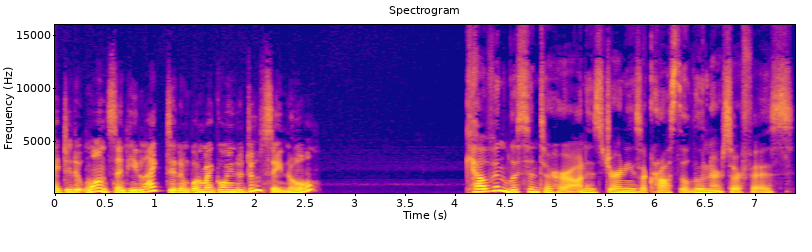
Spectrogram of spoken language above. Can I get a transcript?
I did it once and he liked it, and what am I going to do? Say no? Kelvin listened to her on his journeys across the lunar surface.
